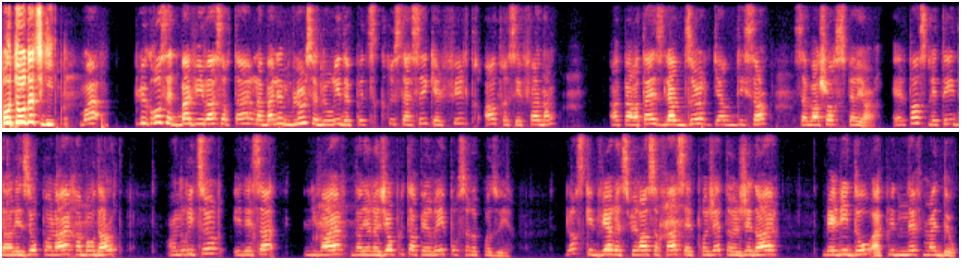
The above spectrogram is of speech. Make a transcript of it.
Autour de Tiggy. Moi, plus gros animal vivant sur Terre, la baleine bleue se nourrit de petits crustacés qu'elle filtre entre ses fanons. En parenthèse, l'âme dure gardissant sa mâchoire supérieure. Elle passe l'été dans les eaux polaires abondantes en nourriture et descend l'hiver dans les régions plus tempérées pour se reproduire. Lorsqu'il vient respirer en surface, elle projette un jet d'air mêlé d'eau à plus de 9 mètres de haut.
